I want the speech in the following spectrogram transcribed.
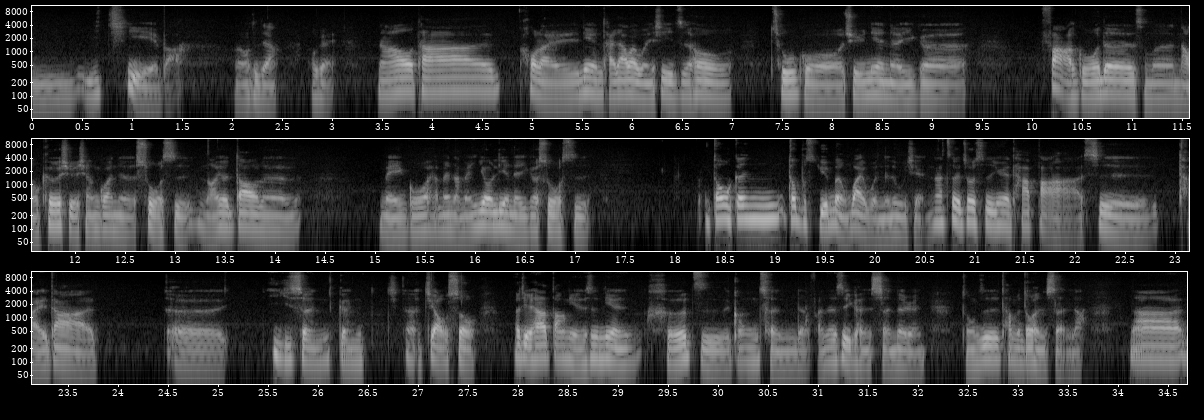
一届吧，好像是这样。OK，然后他后来念台大外文系之后，出国去念了一个法国的什么脑科学相关的硕士，然后又到了。美国还没哪边又练了一个硕士，都跟都不是原本外文的路线。那这就是因为他爸是台大呃医生跟呃教授，而且他当年是念核子工程的，反正是一个很神的人。总之他们都很神啦。那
